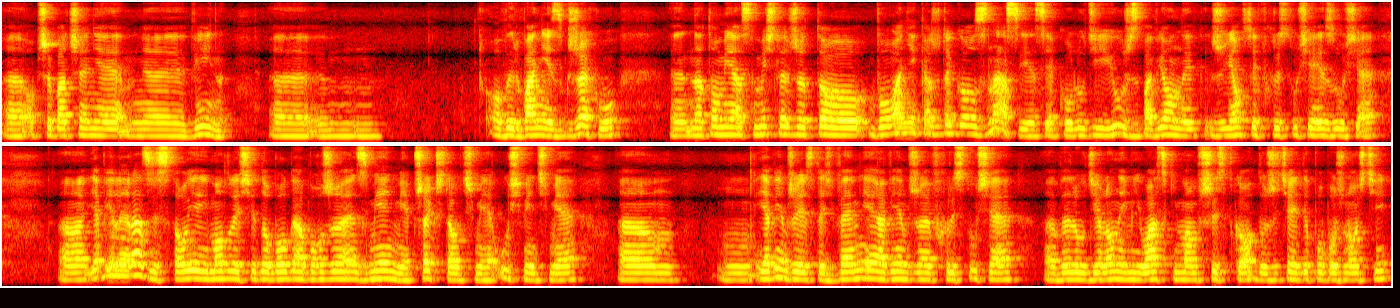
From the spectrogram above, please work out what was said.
e, o przebaczenie e, win, mm, o wyrwanie z grzechu. Natomiast myślę, że to wołanie każdego z nas jest jako ludzi już zbawionych, żyjących w Chrystusie Jezusie. Ja wiele razy stoję i modlę się do Boga, Boże, zmień mnie, przekształć mnie, uświęć mnie. Mm, ja wiem, że jesteś we mnie, ja wiem, że w Chrystusie e, wedle udzielonej mi łaski mam wszystko do życia i do pobożności.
